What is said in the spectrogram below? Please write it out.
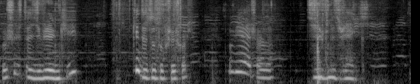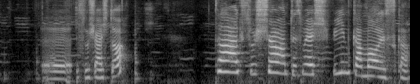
Słyszysz te dźwięki? Kiedy ty tu przyszłaś? No wiesz, ale dziwny dźwięk. E, słyszałaś to? Tak, słyszałam, to jest moja świnka morska.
